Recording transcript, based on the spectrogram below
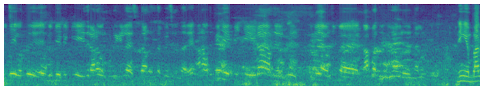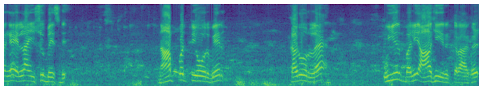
விஜய் வந்து பிஜேபிக்கு எதிரான ஒரு கொள்கையில சித்தாந்தத்தை பேசியிருந்தாரு. ஆனா வந்து பிஜேபிக்கு தான் அந்த வந்து விஜயை வந்து இப்ப காப்பாத்திருக்கிறதா ஒரு தகவல் நீங்க பாருங்க எல்லாம் இஷ்யூ பேஸ்டு நாற்பத்தி ஓரு பேர் கரூர்ல உயிர் பலி ஆகி இருக்கிறார்கள்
